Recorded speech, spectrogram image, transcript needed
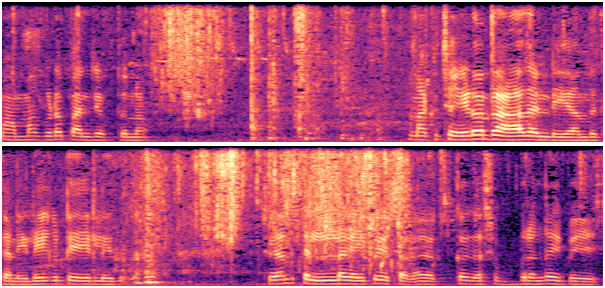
మా అమ్మకు కూడా పని చెప్తున్నాం. నాకు చేయడం రాదండి అందుకని లేకుంటే ఏం లేదు. చూడండి తెల్లగా అయిపోయాయి చక్కగా శుభ్రంగా అయిపోయాయి.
